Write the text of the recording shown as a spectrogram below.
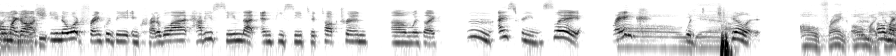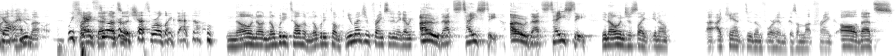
oh him. my You know, gosh. he- you know what Frank would be incredible at? Have you seen that NPC TikTok trend um, with like, mm, ice cream, slay? Frank oh, would yeah. kill it. Oh, Frank. Oh my god. Oh god. my Can you God. We Frank, can't that- steal him from a- the chess world like that, though. No, no, nobody tell him. Nobody tell him. Can you imagine Frank sitting there going, "Oh, that's tasty. Oh, that's tasty." You know, and just like you know, I, I can't do them for him because I'm not Frank. Oh, that's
